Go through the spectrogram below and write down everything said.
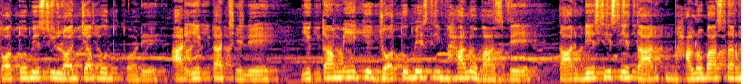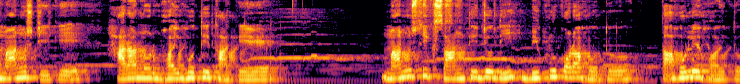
তত বেশি লজ্জাবোধ করে। আর একটা ছেলে একটা মেয়েকে যত বেশি ভালোবাসবে, তার বেশি সে তার ভালোবাসার মানুষটিকে হারানোর ভয়ভূতি থাকে। মানসিক শান্তি যদি বিক্রু করা হতো তাহলে হয়তো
